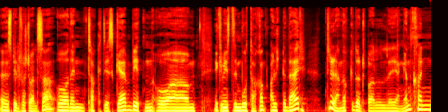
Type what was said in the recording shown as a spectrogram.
eh, spillforståelser og den taktiske biten og ikke minst mottakene, alt det der, tror jeg nok dodgeballgjengen kan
